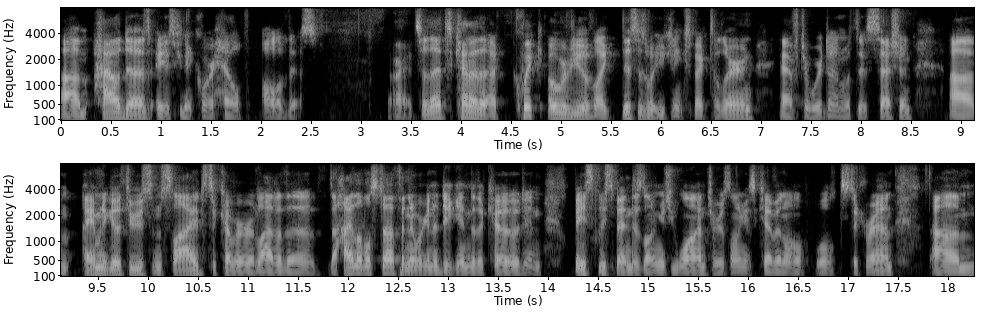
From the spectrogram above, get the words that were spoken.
um, how does ASP.NET Core help all of this? All right, so that's kind of a quick overview of like, this is what you can expect to learn after we're done with this session. Um, I am gonna go through some slides to cover a lot of the, the high level stuff, and then we're gonna dig into the code and basically spend as long as you want, or as long as Kevin will, will stick around, um,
